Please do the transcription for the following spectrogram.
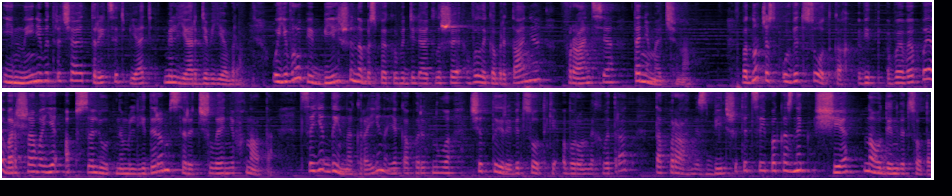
і нині витрачає 35 мільярдів євро. У Європі більше на безпеку виділяють лише Велика Британія, Франція та Німеччина. Водночас у відсотках від ВВП Варшава є абсолютним лідером серед членів НАТО. Це єдина країна, яка перетнула 4% оборонних витрат та прагне збільшити цей показник ще на 1%.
